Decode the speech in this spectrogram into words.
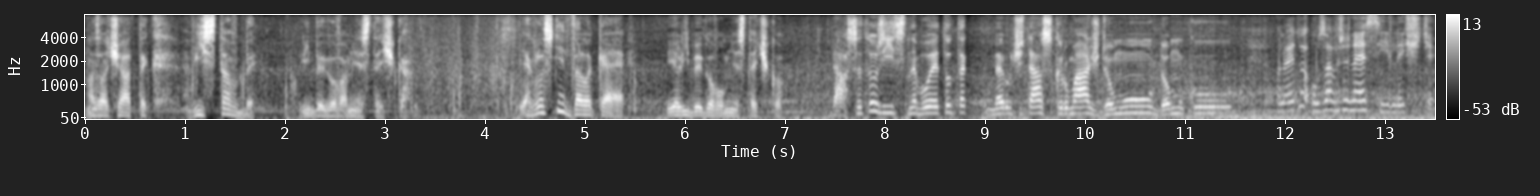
na začátek výstavby Líbigova městečka. Jak vlastně velké je Líbigovo městečko? Dá se to říct, nebo je to tak neručitá skrumáž domů, domků? Ono je to uzavřené sídliště,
